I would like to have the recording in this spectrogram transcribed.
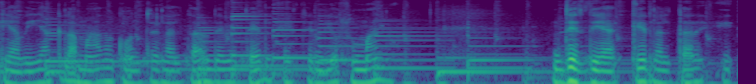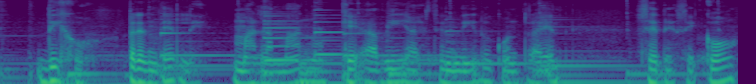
que había clamado contra el altar de Betel, extendió su mano desde aquel altar y dijo, prenderle mas la mano que había extendido contra él se le secó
